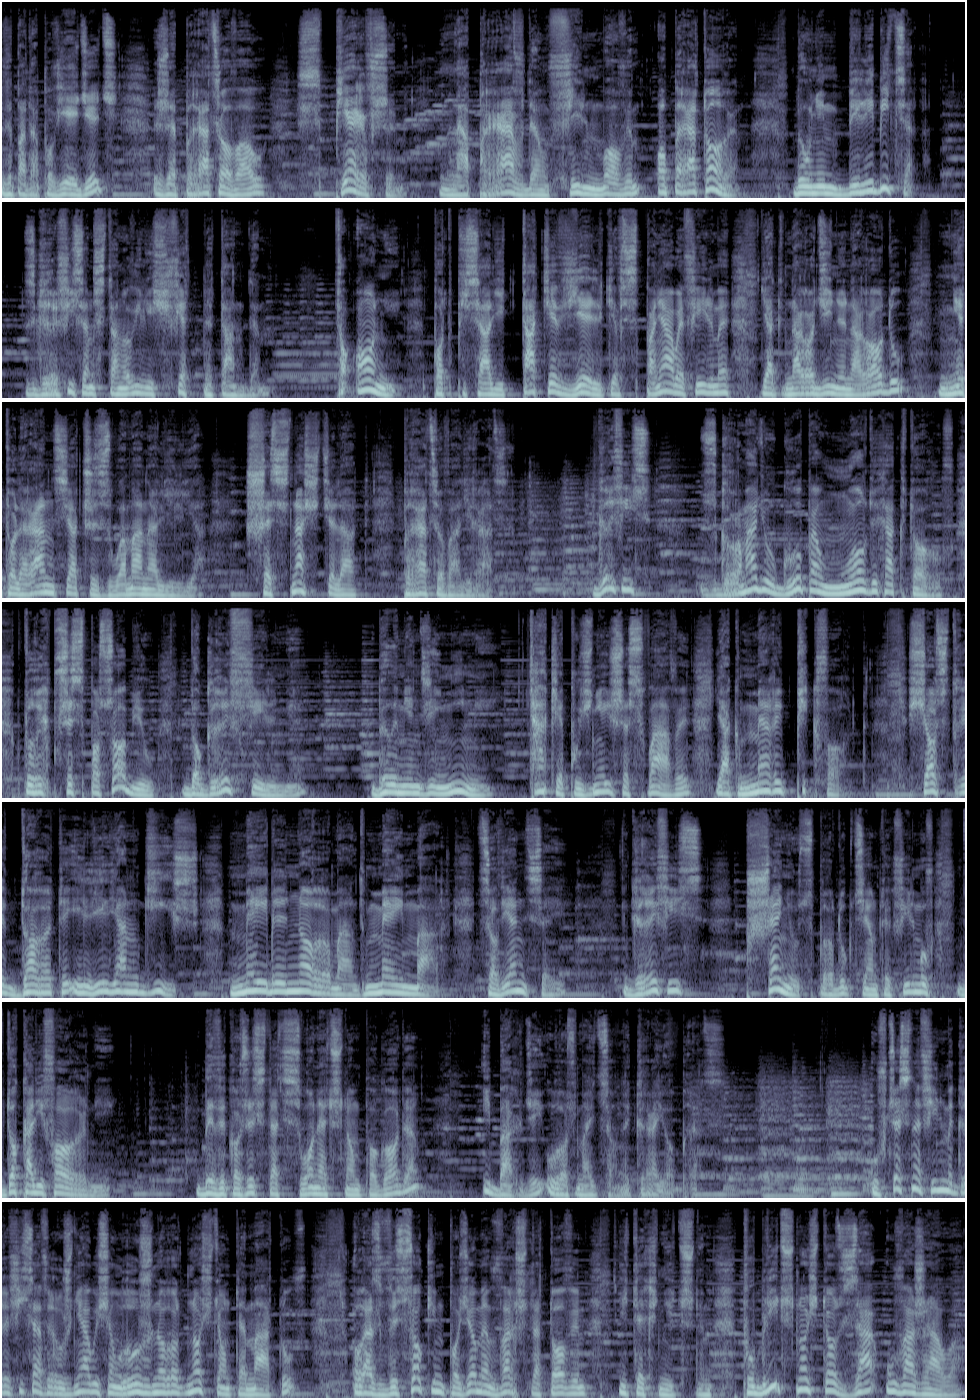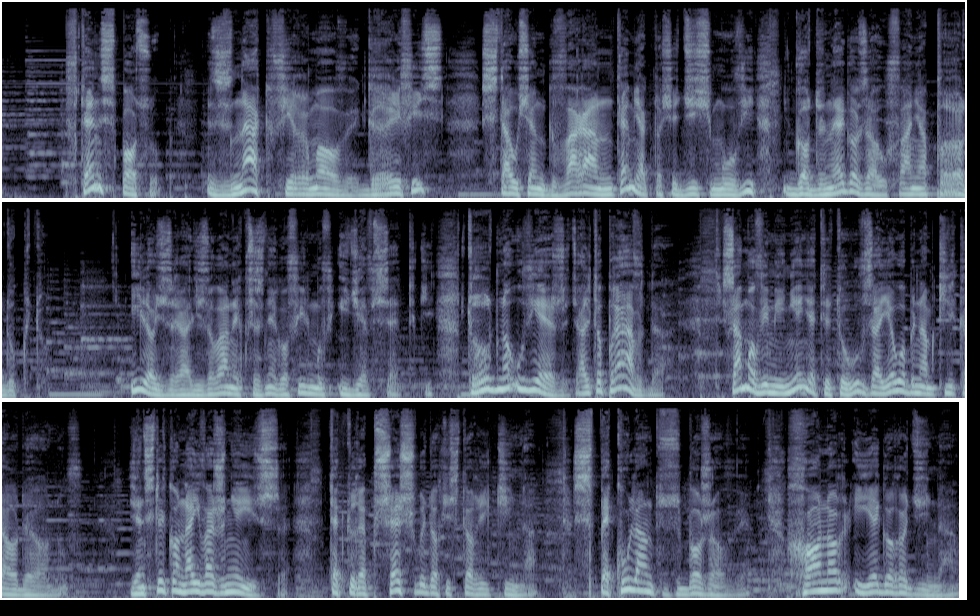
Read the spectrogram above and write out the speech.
Wypada powiedzieć, że pracował z pierwszym naprawdę filmowym operatorem. Był nim Billy Bitzer. Z Gryfisem stanowili świetny tandem. To oni podpisali takie wielkie, wspaniałe filmy jak Narodziny Narodu, Nietolerancja czy Złamana Lilia. 16 lat pracowali razem. Griffiths zgromadził grupę młodych aktorów, których przysposobił do gry w filmie. Były między innymi takie późniejsze sławy jak Mary Pickford, siostry Dorothy i Lillian Gish, Mabel Normand, Maymar. Co więcej, Griffiths przeniósł produkcję tych filmów do Kalifornii, by wykorzystać słoneczną pogodę i bardziej urozmaicony krajobraz. Ówczesne filmy Gryfisa wyróżniały się różnorodnością tematów oraz wysokim poziomem warsztatowym i technicznym. Publiczność to zauważała. W ten sposób znak firmowy Griffiths stał się gwarantem, jak to się dziś mówi, godnego zaufania produktu. Ilość zrealizowanych przez niego filmów idzie w setki. Trudno uwierzyć, ale to prawda. Samo wymienienie tytułów zajęłoby nam kilka odeonów. Więc tylko najważniejsze, te, które przeszły do historii kina. Spekulant zbożowy, honor i jego rodzina,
